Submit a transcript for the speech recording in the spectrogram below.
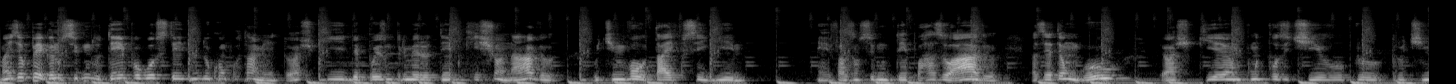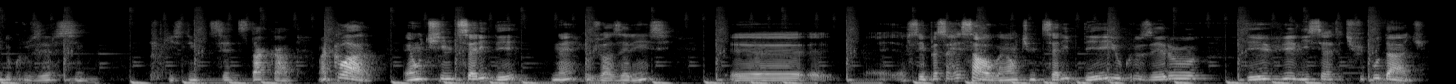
Mas eu pegando o segundo tempo, eu gostei do, do comportamento. Eu acho que depois de um primeiro tempo questionável, o time voltar e conseguir é, fazer um segundo tempo razoável, fazer até um gol, eu acho que é um ponto positivo pro, o time do Cruzeiro, sim. Acho que isso tem que ser destacado. Mas claro, é um time de Série D, né? O Juazeirense. É, é, é sempre essa ressalva, né? É um time de Série D e o Cruzeiro teve ali certa dificuldade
